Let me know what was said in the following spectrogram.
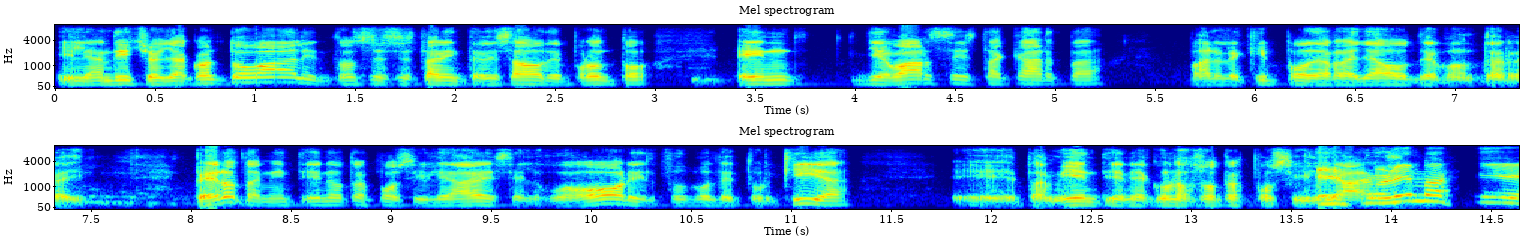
Y le han dicho ya cuánto vale, entonces están interesados de pronto en llevarse esta carta para el equipo de Rayados de Monterrey. Pero también tiene otras posibilidades el jugador, el fútbol de Turquía, eh, también tiene algunas otras posibilidades. El problema es que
